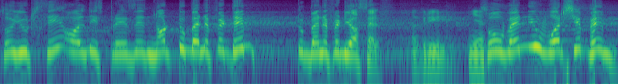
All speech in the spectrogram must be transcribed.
So you say all these praises not to benefit Him, to benefit yourself. Agreed. Yes. So when you worship Him,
